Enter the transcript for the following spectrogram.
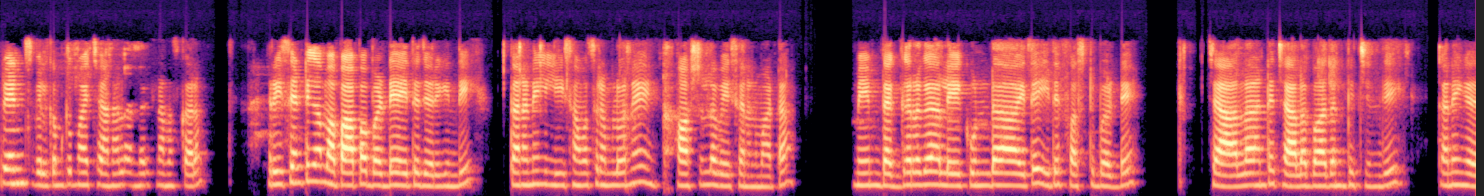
friends welcome to my channel అందరికి నమస్కారం. రీసెంట్గా మా పాప బర్త్డే అయితే జరిగింది. తనని ఈ సంవత్సరంలోనే హాస్టల్లో వేశానమాట మేము దగ్గరగా లేకుండా అయితే ఇదే ఫస్ట్ బర్త్డే చాలా అంటే చాలా బాధ అనిపించింది కానీ ఇక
